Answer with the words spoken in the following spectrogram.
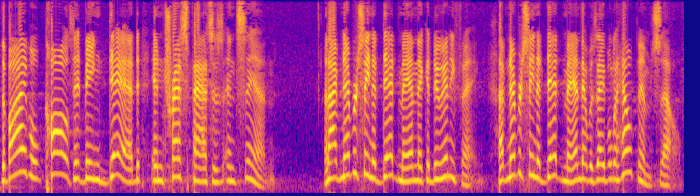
The Bible calls it being dead in trespasses and sin. And I've never seen a dead man that could do anything. I've never seen a dead man that was able to help himself.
